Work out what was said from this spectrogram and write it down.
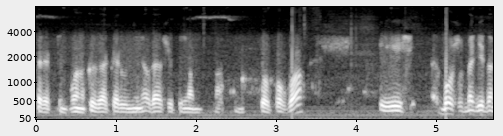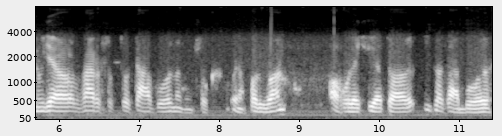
szerettünk volna közel kerülni az első pillanattól fogva, és Borsod megyében ugye a városoktól távol nagyon sok olyan falu van, ahol egy fiatal igazából,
